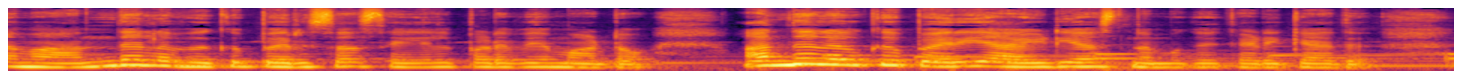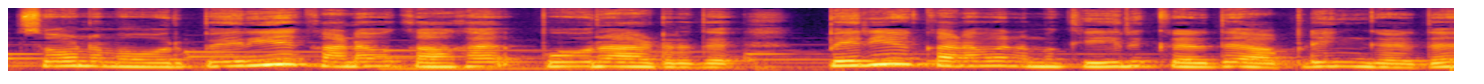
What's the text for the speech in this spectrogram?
நம்ம அந்த அளவுக்கு பெருசா செயல்படவே மாட்டோம். அந்த அளவுக்கு பெரிய ஐடியாஸ் நமக்கு கிடைக்காது. ஸோ நம்ம ஒரு பெரிய கனவுக்காக போராடுறது பெரிய கனவு நமக்கு இருக்கிறது அப்படிங்கிறது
